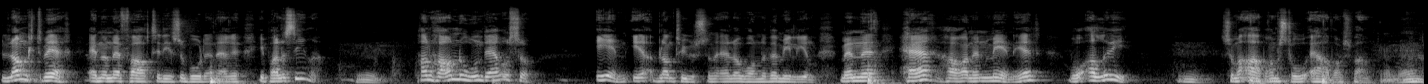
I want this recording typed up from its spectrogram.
Langt mer enn han er far til de som bor der nede i Palestina. Han har noen der også. Én blant tusen, eller one of a million. Men eh, her har han en menighet hvor alle vi som er Abrahams tro, er Abrahams barn.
